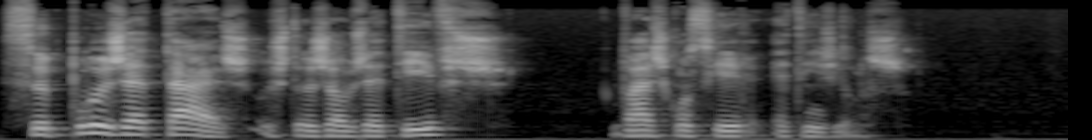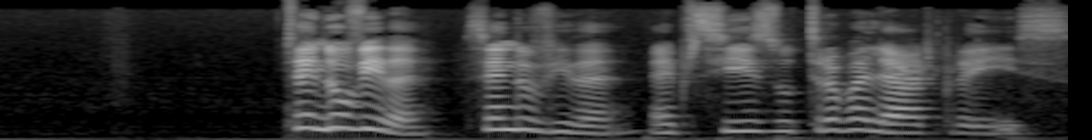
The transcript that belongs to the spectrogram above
se projetares os teus objetivos, vais conseguir atingi-los. Sem dúvida, sem dúvida. É preciso trabalhar para isso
